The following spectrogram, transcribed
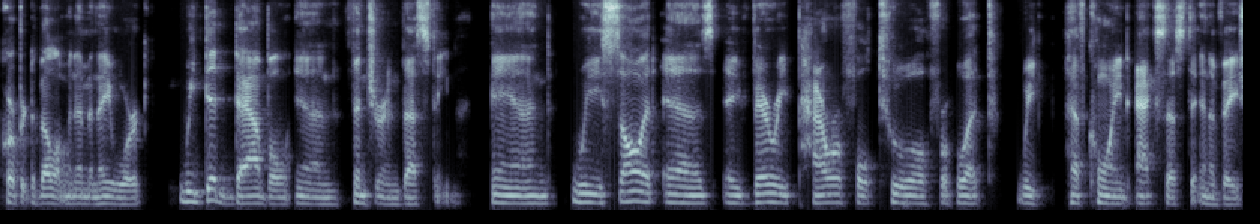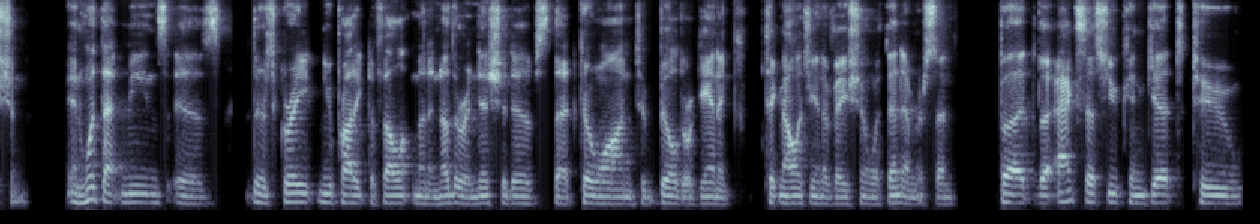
corporate development M&A work, we did dabble in venture investing and we saw it as a very powerful tool for what we have coined access to innovation. And what that means is there's great new product development and other initiatives that go on to build organic technology innovation within Emerson. But the access you can get to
